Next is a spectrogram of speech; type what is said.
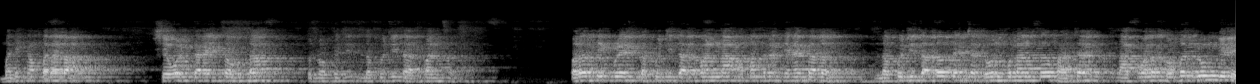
मलिकांबराला शेवट करायचा होता तो लखोजी लखोजी जाधवांचा परत एक वेळेस लखोजी जाधवांना आमंत्रण देण्यात आलं. लखोजी जाधव त्यांच्या दोन मुलांसह भाच्या नातवाला सोबत घेऊन गेले.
